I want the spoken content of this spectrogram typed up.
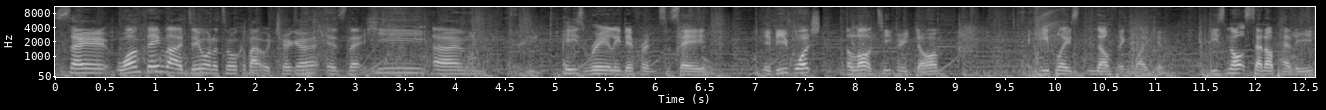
so one thing that I do want to talk about with Trigger is that he um, he's really different to say, if you've watched a lot of T3 Dom, he plays nothing like him. He's not set up heavy.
